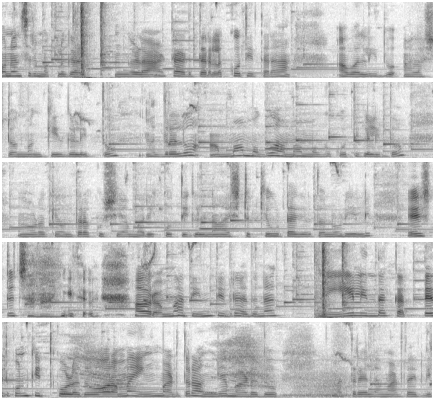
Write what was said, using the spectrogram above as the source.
ಒಂದೊಂದ್ಸರಿ ಮಕ್ಳುಗಳ ಆಟ ಆಡ್ತಾರಲ್ಲ, ಕೋತಿ ಥರ ಅವಲ್ಲಿದ್ವು. ಅಲ್ಲಿ ಅಷ್ಟೊಂದು ಮಂಕಿಗಳಿತ್ತು ಅದರಲ್ಲೂ ಅಮ್ಮ ಮಗು ಅಮ್ಮ ಮಗು ಕೋತಿಗಳಿದ್ದು ನೋಡೋಕ್ಕೆ ಒಂಥರ ಖುಷಿ. ಮರಿ ಕೋತಿಗಳನ್ನ ಎಷ್ಟು ಕ್ಯೂಟಾಗಿರ್ತವೆ ನೋಡಿ ಇಲ್ಲಿ ಎಷ್ಟು ಚೆನ್ನಾಗಿದ್ದಾವೆ. ಅವರಮ್ಮ ತಿಂತಿದ್ರೆ ಅದನ್ನು ಮೇಲಿಂದ ಕತ್ತೆದ್ಕೊಂಡು ಕಿತ್ಕೊಳ್ಳೋದು. ಅವರಮ್ಮ ಹೆಂಗೆ ಮಾಡ್ತಾರೋ ಹಂಗೆ ಮಾಡೋದು. ಆ ಥರ ಎಲ್ಲ ಮಾಡ್ತಾಯಿದ್ವಿ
